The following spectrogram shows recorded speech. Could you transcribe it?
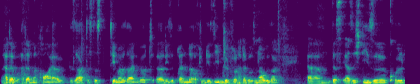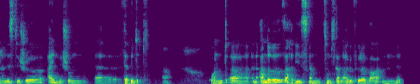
Und hat der, hat der Macron ja gesagt, dass das Thema sein wird, äh, diese Brände auf dem G7-Gipfel. Und hat der Bolsonaro gesagt, ähm, dass er sich diese kolonialistische Einmischung äh, verbittet. Ja. Und äh, eine andere Sache, die es zum Skandal geführt hat, war ein,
